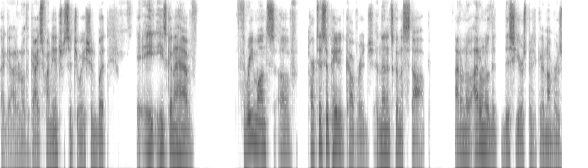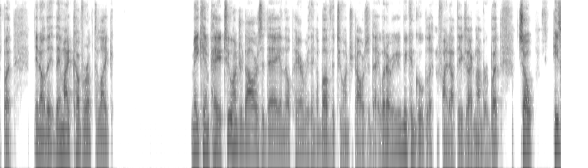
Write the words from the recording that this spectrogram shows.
again, I don't know the guy's financial situation, but he, he's going to have three months of participated coverage and then it's going to stop. I don't know. I don't know that this year's particular numbers, but you know, they, they might cover up to like make him pay $200 a day and they'll pay everything above the $200 a day, whatever. We can Google it and find out the exact number. But so he's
